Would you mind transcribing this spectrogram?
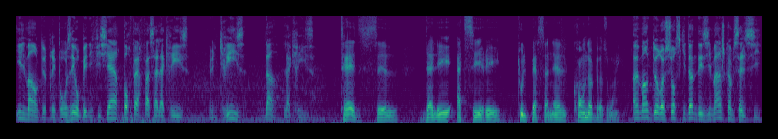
il manque de préposés aux bénéficiaires pour faire face à la crise. Une crise dans la crise. Très difficile d'aller attirer tout le personnel qu'on a besoin. Un manque de ressources qui donne des images comme celle-ci.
